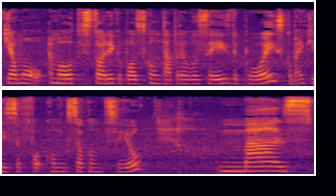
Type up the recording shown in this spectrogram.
que é uma, é uma outra história que eu posso contar para vocês depois, como é que isso, como que isso aconteceu. Mas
